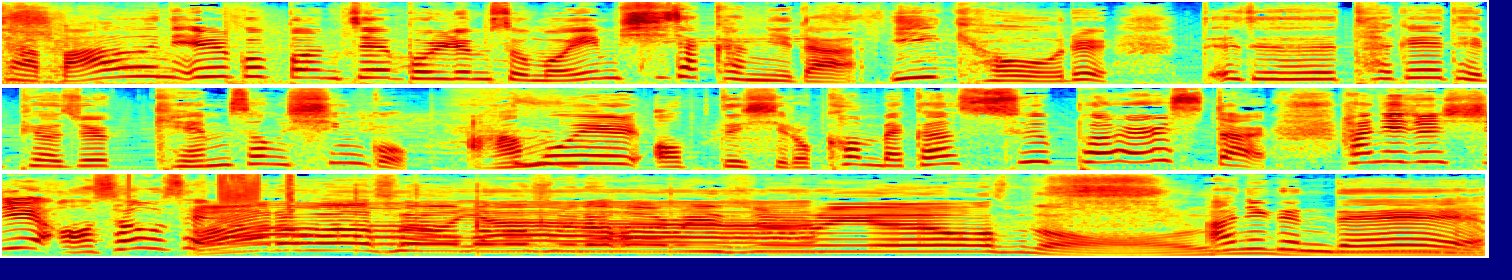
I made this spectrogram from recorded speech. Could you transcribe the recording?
자, 47번째 볼륨 소모임 시작합니다. 이 겨울을 뜨뜻하게 데펴줄 감성 신곡 아무 일 없듯이로 컴백한 슈퍼스타 한희준 씨 어서 오세요. 안녕하세요. 야. 반갑습니다. 한희준이에요. 반갑습니다. 아니 근데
